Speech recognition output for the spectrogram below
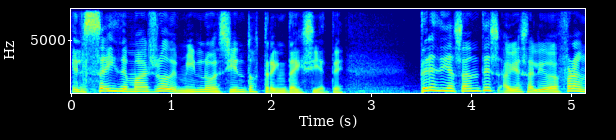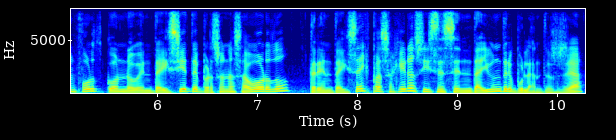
el 6 de mayo de 1937. Tres días antes había salido de Frankfurt con 97 personas a bordo, 36 pasajeros y 61 tripulantes, o sea,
